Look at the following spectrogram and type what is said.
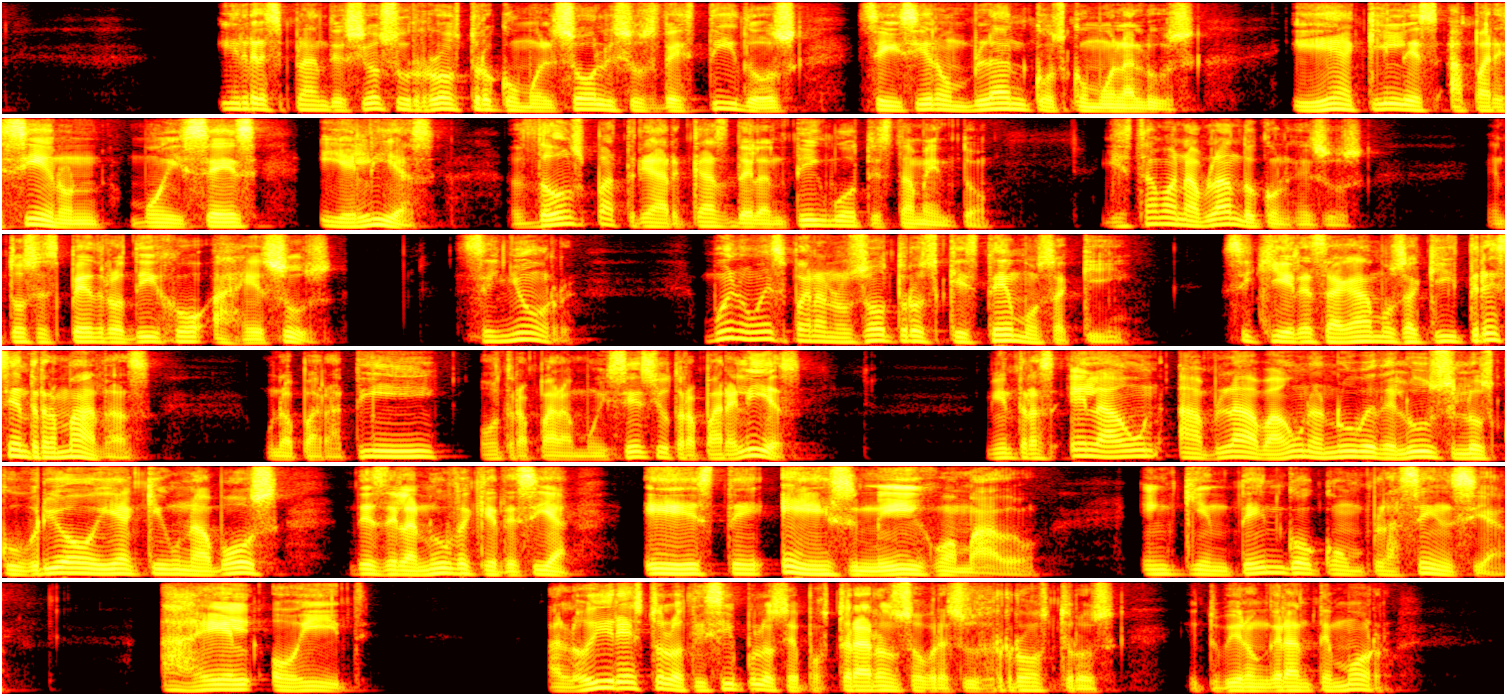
Y resplandeció su rostro como el sol y sus vestidos se hicieron blancos como la luz. Y he aquí les aparecieron Moisés y Elías, dos patriarcas del Antiguo Testamento y estaban hablando con Jesús. Entonces Pedro dijo a Jesús, Señor, bueno es para nosotros que estemos aquí. Si quieres, hagamos aquí tres enramadas, una para ti, otra para Moisés y otra para Elías. Mientras él aún hablaba, una nube de luz los cubrió y aquí una voz desde la nube que decía, Este es mi Hijo amado, en quien tengo complacencia. A él oíd. Al oír esto los discípulos se postraron sobre sus rostros y tuvieron gran temor.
